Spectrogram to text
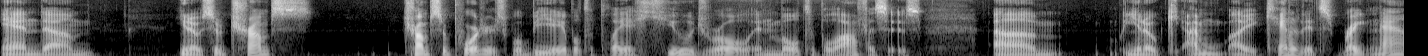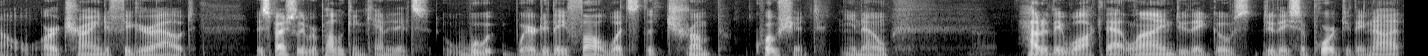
And um, you know, so Trump's Trump supporters will be able to play a huge role in multiple offices. Um, you know, I'm uh, candidates right now are trying to figure out, especially Republican candidates, wh- where do they fall? What's the Trump quotient? You know, how do they walk that line? Do they go? Do they support? Do they not?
